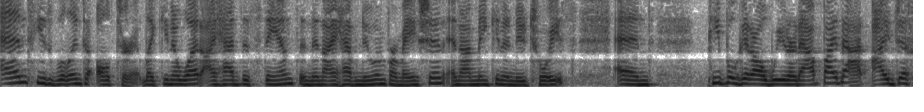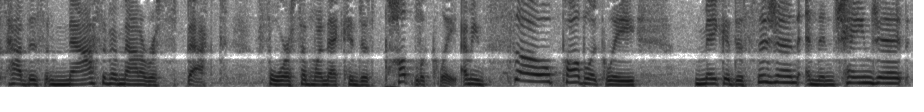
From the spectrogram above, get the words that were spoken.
and he's willing to alter it. Like, you know what? I had this stance and then I have new information and I'm making a new choice. And people get all weirded out by that. I just have this massive amount of respect for someone that can just publicly, I mean, so publicly make a decision and then change it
